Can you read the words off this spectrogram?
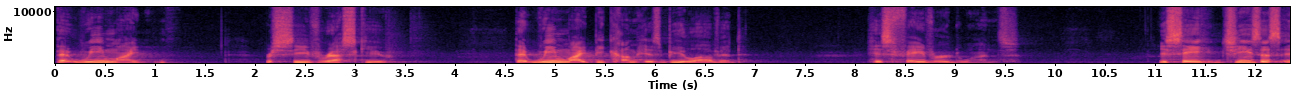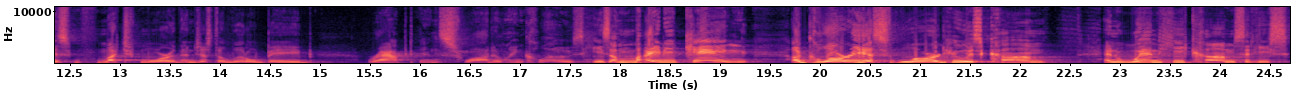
that we might receive rescue, that we might become his beloved, his favored ones. You see, Jesus is much more than just a little babe wrapped in swaddling clothes. He's a mighty king, a glorious Lord who has come. And when he comes, that he's,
